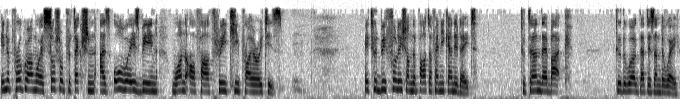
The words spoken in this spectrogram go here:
in a program where social protection has always been one of our three key priorities, it would be foolish on the part of any candidate to turn their back to the work that is underway.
